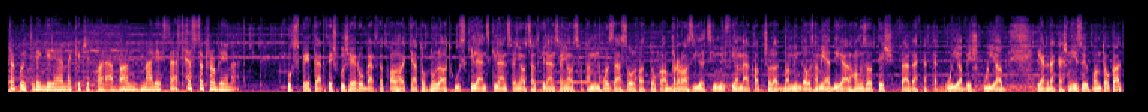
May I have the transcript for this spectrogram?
csak úgy tűnik kicsit korábban már észlelt ezt a problémát. Fuchs Pétert és Puzsé Robertet hallhatjátok 0629 98 98 amin hozzászólhattok a Brazil című filmmel kapcsolatban mindahhoz, ami eddig elhangzott, és felvethettek újabb és újabb érdekes nézőpontokat.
